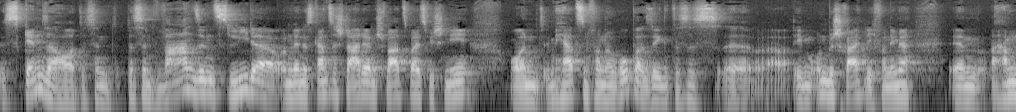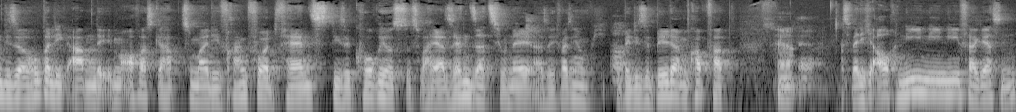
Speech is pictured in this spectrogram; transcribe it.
ist Gänsehaut. Das sind, das sind Wahnsinnslieder. Und wenn das ganze Stadion schwarz-weiß wie Schnee und im Herzen von Europa singt, das ist äh, eben unbeschreiblich. Von dem her ähm, haben diese Europa League-Abende eben auch was gehabt, zumal die Frankfurt-Fans, diese Choreos, das war ja sensationell. Also ich weiß nicht, ob, ich, ob ihr diese Bilder im Kopf habt. Ja. Das werde ich auch nie, nie, nie vergessen.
